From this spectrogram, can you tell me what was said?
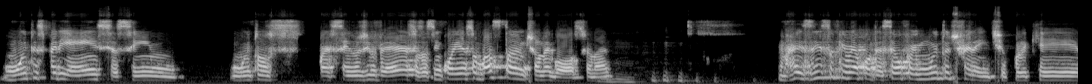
muita experiência, assim, muitos parceiros diversos, assim, conheço bastante o negócio, né? Uhum. Mas isso que me aconteceu foi muito diferente, porque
